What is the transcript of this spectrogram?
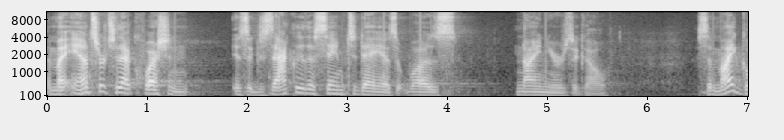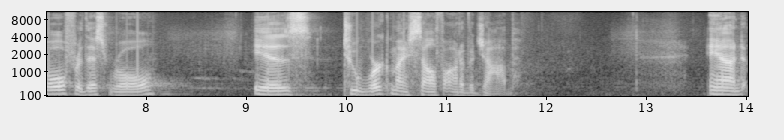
And my answer to that question is exactly the same today as it was nine years ago. So, my goal for this role is to work myself out of a job. And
